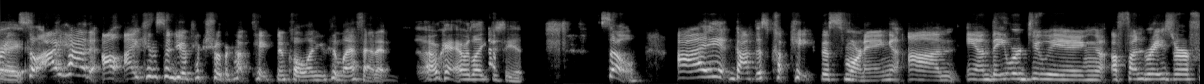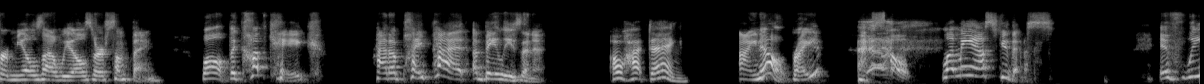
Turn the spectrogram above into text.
right. So I had, I'll, I can send you a picture of the cupcake, Nicole, and you can laugh at it. Okay. I would like to see it. So I got this cupcake this morning, um, and they were doing a fundraiser for Meals on Wheels or something. Well, the cupcake had a pipette of Bailey's in it. Oh, hot dang. I know, right? so let me ask you this. If we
